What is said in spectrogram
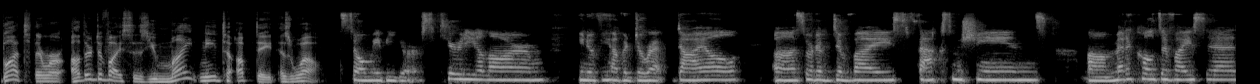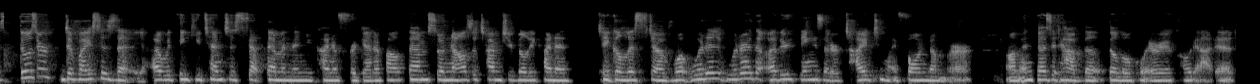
but there are other devices you might need to update as well. So maybe your security alarm, you know, if you have a direct dial uh, sort of device, fax machines, um, medical devices. Those are devices that I would think you tend to set them and then you kind of forget about them. So now's the time to really kind of take a list of what what, is, what are the other things that are tied to my phone number, um, and does it have the, the local area code added?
